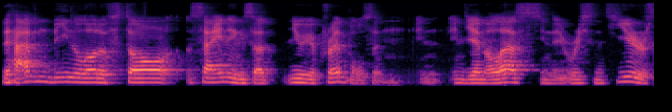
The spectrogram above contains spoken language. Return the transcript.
there haven't been a lot of star signings at New York Red Bulls in, in, in the MLS in the recent years.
